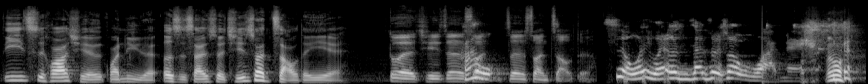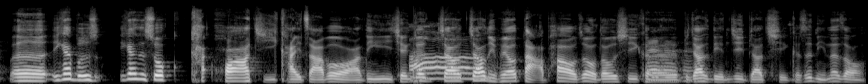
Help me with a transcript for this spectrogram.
第一次花钱玩女人，二十三岁，其实算早的耶。对，其实真的算真的算早的。是，我以为二十三岁算晚呢。哦，呃，应该不是，应该是说开花级开闸不啊？你以前跟交、哦、交女朋友打炮这种东西，可能比较年纪比较轻。可是你那种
